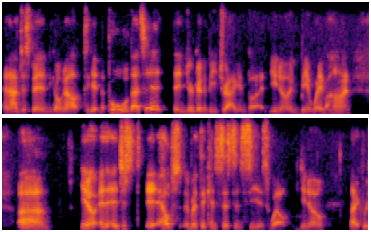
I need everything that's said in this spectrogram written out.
and I've just been going out to get in the pool. That's it. Then you're going to be dragging butt, you know, and being way behind. Mm-hmm. Um, you know, and it just it helps with the consistency as well. You know, like we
